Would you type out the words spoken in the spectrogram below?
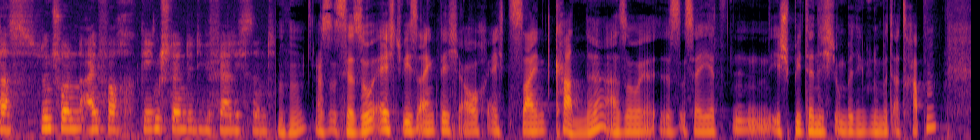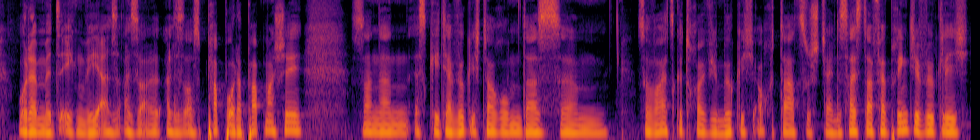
das sind schon einfach Gegenstände, die gefährlich sind. Mhm. Also es ist ja so echt, wie es eigentlich auch echt sein kann. Ne? Also es ist ja jetzt, ihr spielt ja nicht unbedingt nur mit Attrappen oder mit irgendwie, also, also alles aus Papp oder Pappmaché, sondern es geht ja wirklich darum, das ähm, so wahrheitsgetreu wie möglich auch darzustellen. Das heißt, da verbringt ihr wirklich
